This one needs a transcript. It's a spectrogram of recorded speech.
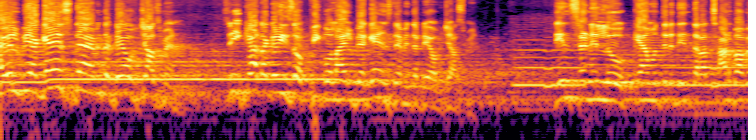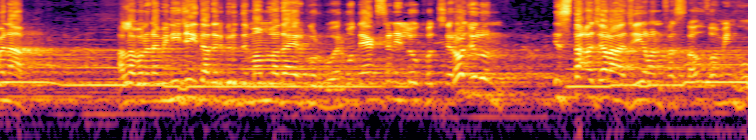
I will be against them in the day of judgment Three categories of people I will be against them in the day of judgment. তিন শ্রেণির লোক কিয়ামতের দিন তারা ছাড় পাবে না। আল্লাহ বলেন, আমি নিজেই তাদের বিরুদ্ধে মামলা দায়ের করব। এর মধ্যে এক শ্রেণির লোক হচ্ছে রজুলুন। ইস্তাজারা জিরান ফাস্তাউফা মিনহু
